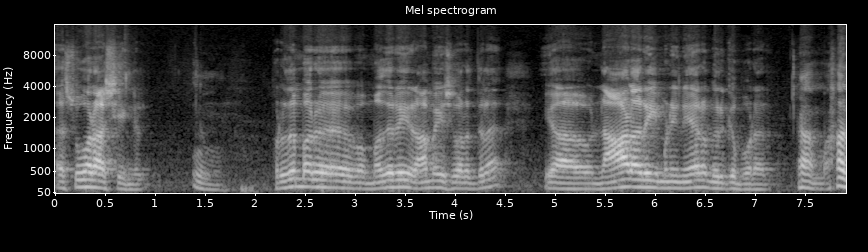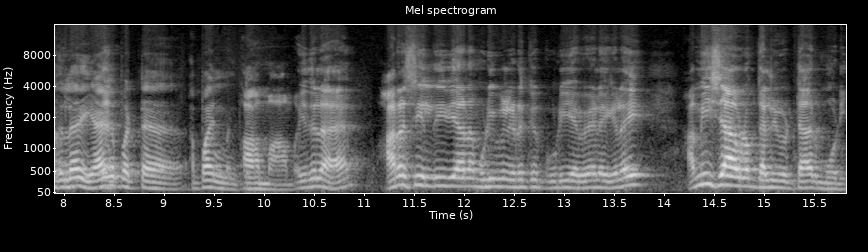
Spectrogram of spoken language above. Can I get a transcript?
சுவராசியங்கள். பிரதமர் மதுரை ராமேஸ்வரத்தில் நாலரை மணி நேரம் இருக்க போகிறார் ஆமாம் அதில் ஏகப்பட்ட அப்பாயின்மெண்ட் ஆமாம் ஆமாம் இதில் அரசியல் ரீதியான முடிவுகள் எடுக்கக்கூடிய வேலைகளை அமித்ஷாவிடம் தள்ளிவிட்டார் மோடி.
